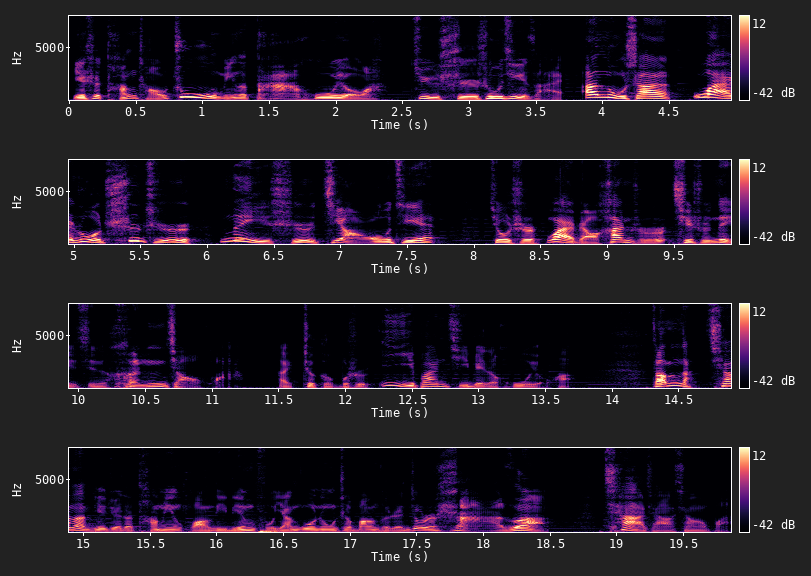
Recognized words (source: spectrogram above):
也是唐朝著名的大忽悠啊。据史书记载，安禄山外若痴直，内实狡黠，就是外表憨直，其实内心很狡猾。哎，这可不是一般级别的忽悠哈。咱们呢，千万别觉得唐明皇、李林甫、杨国忠这帮子人就是傻子，恰恰相反，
